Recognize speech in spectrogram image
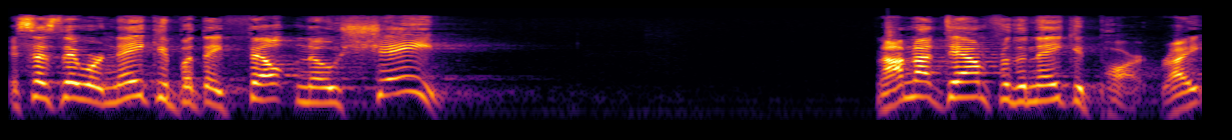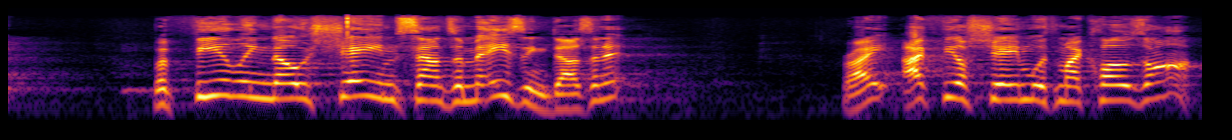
It says they were naked, but they felt no shame. Now, I'm not down for the naked part, right? But feeling no shame sounds amazing, doesn't it? right? I feel shame with my clothes on.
